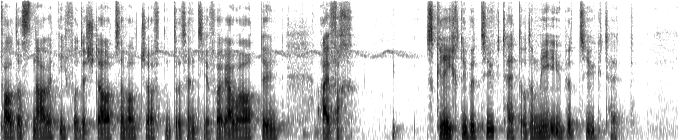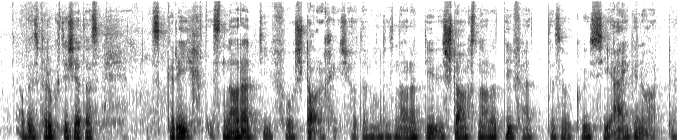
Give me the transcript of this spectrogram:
Fall das Narrativ von der Staatsanwaltschaft, und das haben Sie ja vorher auch angetönt, einfach das Gericht überzeugt hat oder mehr überzeugt hat. Aber das Verrückte ist ja, dass das Gericht ein Narrativ, das stark ist. Oder? Und ein, Narrativ, ein starkes Narrativ hat so gewisse Eigenarten.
